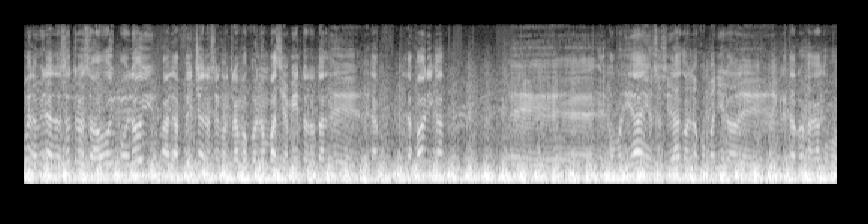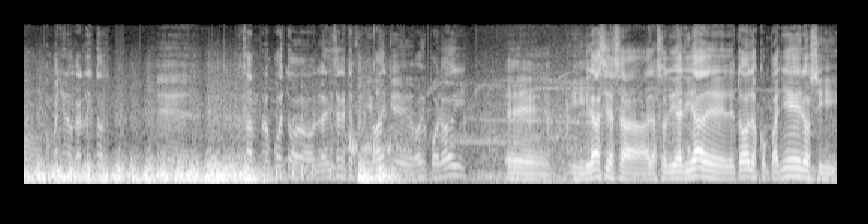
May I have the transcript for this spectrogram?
Bueno, mira, nosotros hoy por hoy, a la fecha, nos encontramos con un vaciamiento total de, la, fábrica. Eh, en comunidad y en sociedad con los compañeros de, Cresta Roja, acá como compañero Carlitos, eh, nos han propuesto organizar este festival que hoy por hoy, eh, y gracias a la solidaridad de todos los compañeros y,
